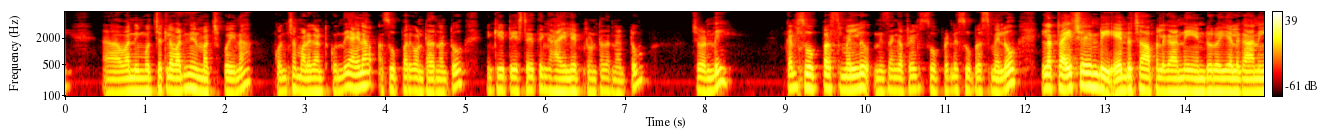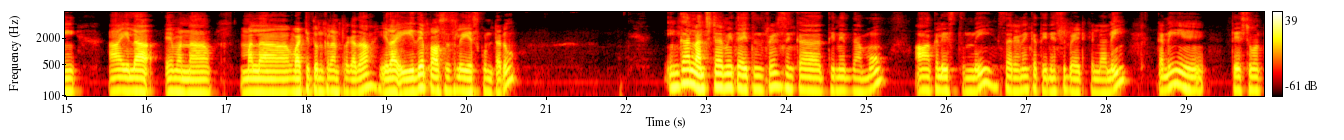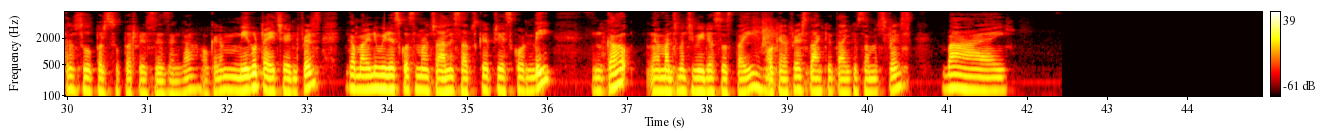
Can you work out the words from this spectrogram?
వాడిని ముచ్చట్లో వాడి నేను మర్చిపోయినా. కొంచెం అడగంటుకుంది. అయినా సూపర్గా ఉంటుంది అన్నట్టు ఇంక ఈ టేస్ట్ అయితే ఇంకా హైలైట్ ఉంటుంది అన్నట్టు చూడండి. కానీ సూపర్ స్మెల్ నిజంగా ఫ్రెండ్స్ సూపర్ అంటే సూపర్ స్మెల్. ఇలా ట్రై చేయండి. ఎండు చేపలు కానీ ఎండు రొయ్యలు కానీ ఇలా ఏమన్నా మళ్ళా వట్టి తుణుకలు అంటారు కదా ఇలా ఇదే ప్రాసెస్లో చేసుకుంటారు. ఇంకా లంచ్ టైం అయితే అవుతుంది ఫ్రెండ్స్ ఇంకా తినేద్దాము. ఆకలి ఇస్తుంది సరేనా? ఇంకా తినేసి బయటికి వెళ్ళాలి. కానీ టేస్ట్ మాత్రం సూపర్ సూపర్ ఫ్రెండ్స్ నిజంగా. ఓకేనా? మీరు ట్రై చేయండి ఫ్రెండ్స్ ఇంకా మరిన్ని వీడియోస్ కోసం మన ఛానల్ని సబ్స్క్రైబ్ చేసుకోండి. ఇంకా మంచి మంచి వీడియోస్ వస్తాయి. ఓకేనా friends thank you thank you so much friends bye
